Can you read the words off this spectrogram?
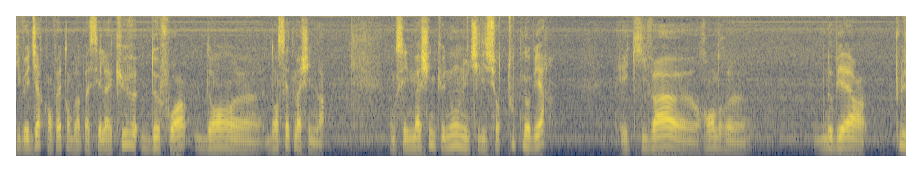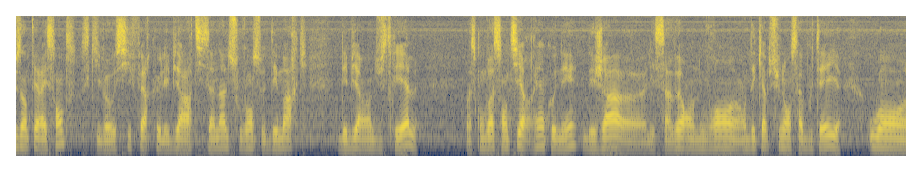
qui veut dire qu'en fait on va passer la cuve deux fois dans, euh, dans cette machine-là. Donc c'est une machine que nous on utilise sur toutes nos bières et qui va euh, rendre euh, nos bières plus intéressantes, ce qui va aussi faire que les bières artisanales souvent se démarquent des bières industrielles parce qu'on va sentir rien qu'on est déjà les saveurs en ouvrant, en décapsulant sa bouteille ou en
